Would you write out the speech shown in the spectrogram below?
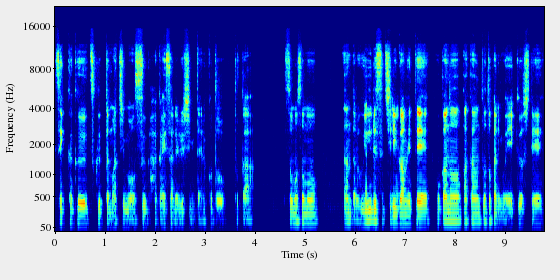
せっかく作った街もすぐ破壊されるしみたいなこととか、そもそも、なんだろう、ウイルス散りばめて、他のアカウントとかにも影響して、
